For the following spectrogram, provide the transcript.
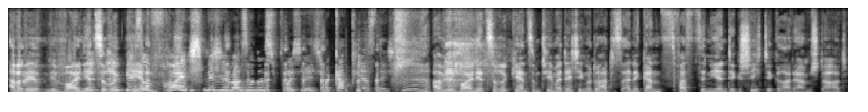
Aber wir, wir wollen jetzt zurückkehren. Wieso freue ich mich über so eine Sprüche? Ich verkapier's nicht. Aber wir wollen jetzt zurückkehren zum Thema Dating und du hattest eine ganz faszinierende Geschichte gerade am Start.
